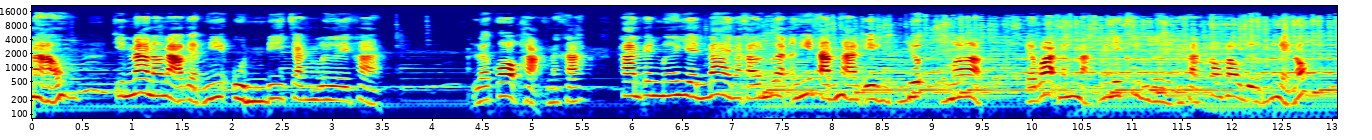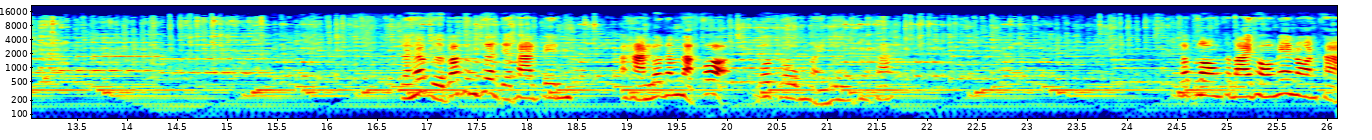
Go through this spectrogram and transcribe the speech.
หนาวๆ กินหน้าหนาวๆแบบนี้อุ่นดีจังเลยค่ะ แล้วก็ผักนะคะ ทานเป็นมื้อเย็นได้นะคะเพื่อนๆอันนี้ทำทานเองเยอะมาก แต่ว่าน้ำหนักไม่ได้ขึ้นเลยนะคะเท่าเท่าๆเดิมนั่นแหละเนาะแต่ถ้าเกิดว่าเพื่อนๆจะทานเป็นอาหารลดน้ำหนักก็ลดลงหน่อยนึงนะคะรับรองสบายท้องแน่นอนค่ะ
